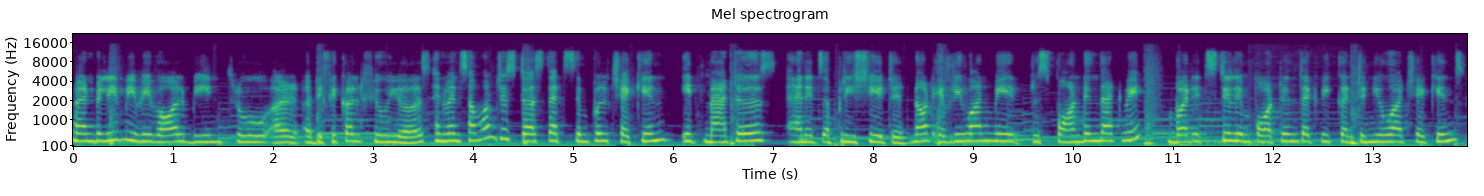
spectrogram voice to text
And believe me, we've all been through a, a difficult few years. And when someone just does that simple check in, it matters and it's appreciated. Not everyone may respond in that way, but it's still important that we continue our check ins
